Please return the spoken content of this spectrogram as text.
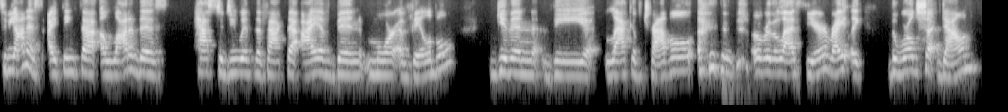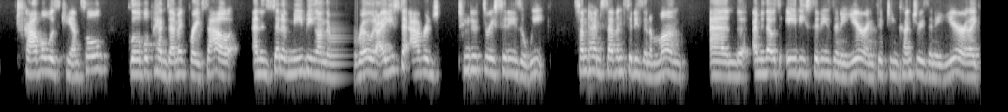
to be honest, I think that a lot of this has to do with the fact that I have been more available given the lack of travel over the last year, right? Like the world shut down, travel was canceled, global pandemic breaks out. And instead of me being on the road, I used to average two to three cities a week, sometimes seven cities in a month. And I mean, that was 80 cities in a year and 15 countries in a year. Like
